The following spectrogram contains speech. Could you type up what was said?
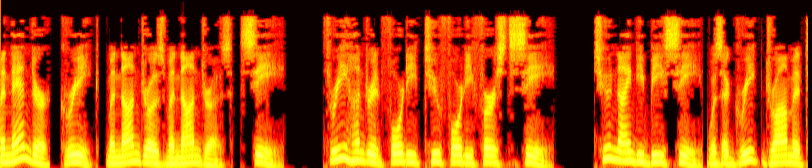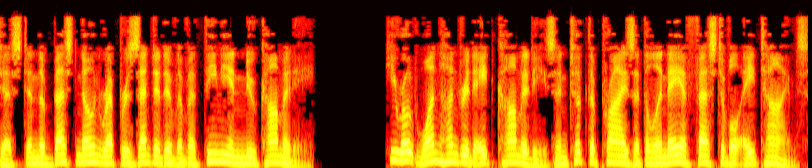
Menander, Greek, Menandros Menandros, c. 340–241 c. 290 BC was a Greek dramatist and the best-known representative of Athenian New Comedy. He wrote 108 comedies and took the prize at the Lenaea festival eight times.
